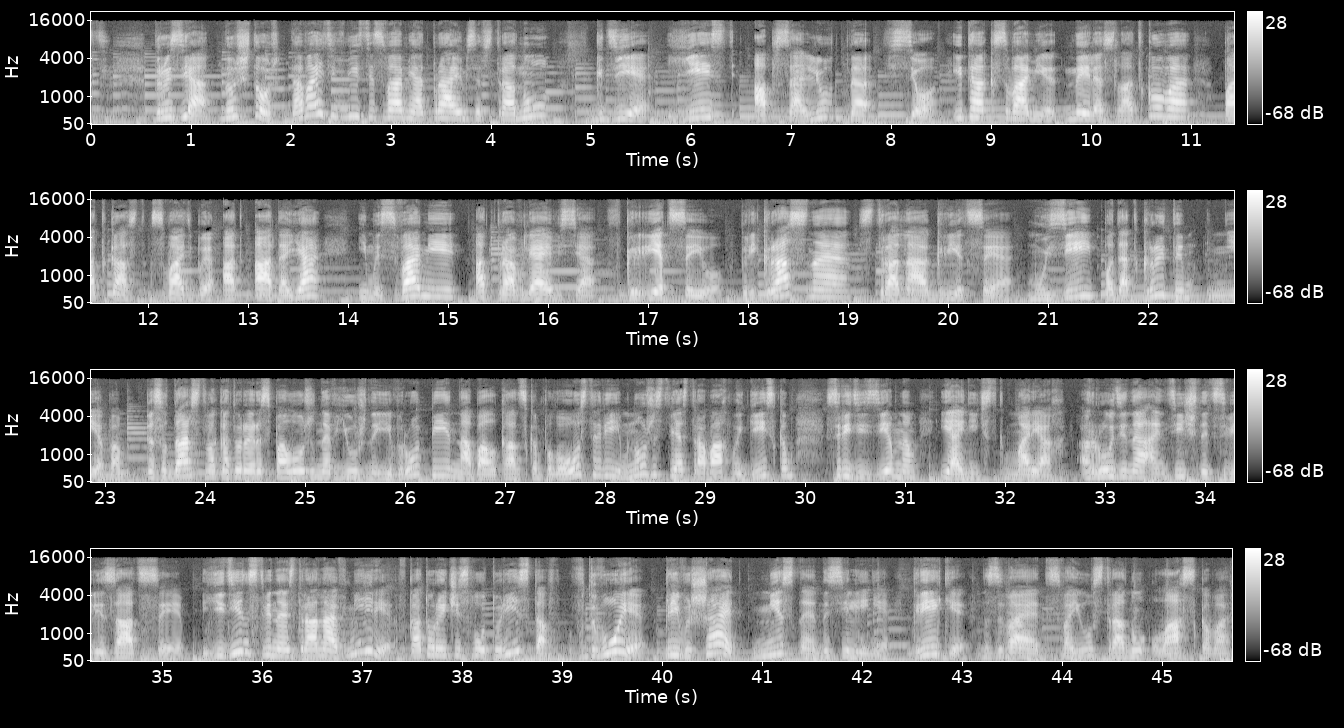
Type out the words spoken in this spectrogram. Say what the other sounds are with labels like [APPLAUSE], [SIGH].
Друзья, ну что ж, давайте вместе с вами отправимся в страну, где есть абсолютно все. Итак, с вами Неля Сладкова, подкаст «Свадьбы от А до Я», и мы с вами отправляемся в Грецию. Прекрасная страна Греция. Музей под открытым небом. Государство, которое расположено в Южной Европе, на Балканском полуострове и множестве островах в Эгейском, Средиземном и Ионическом морях. Родина античной цивилизации. Единственная страна в мире, в которой число туристов вдвое превышает местное население. Греки называют свою страну ласково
